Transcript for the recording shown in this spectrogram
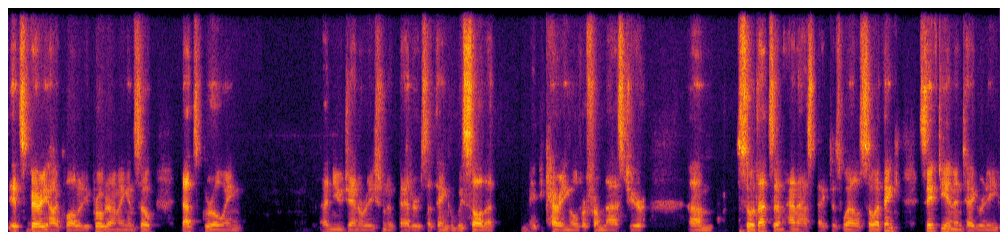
it's very high quality programming. And so that's growing a new generation of betters. I think we saw that maybe carrying over from last year. Um, so that's an, an aspect as well. So I think safety and integrity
